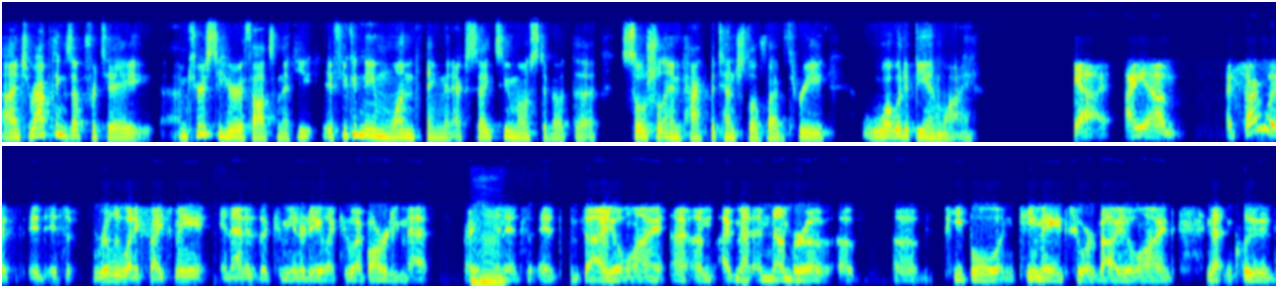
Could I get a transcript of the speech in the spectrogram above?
Uh, and to wrap things up for today, I'm curious to hear your thoughts on that. If you if you could name one thing that excites you most about the social impact potential of Web three, what would it be and why? Yeah, I um I'd start with it, it's really what excites me, and that is the community, like who I've already met, right? Mm-hmm. And it's it's value aligned. I, um, I've met a number of, of of people and teammates who are value aligned, and that includes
